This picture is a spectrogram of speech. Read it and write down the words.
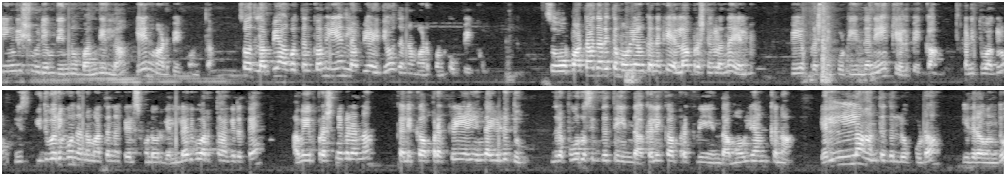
ಇಂಗ್ಲಿಷ್ ಮೀಡಿಯಂದು ಇನ್ನೂ ಬಂದಿಲ್ಲ. ಏನ್ ಮಾಡ್ಬೇಕು ಅಂತ? ಸೊ ಅದ್ ಲಭ್ಯ ಆಗೋ ತನಕನು ಏನ್ ಲಭ್ಯ ಇದೆಯೋ ಅದನ್ನ ಮಾಡ್ಕೊಂಡು ಹೋಗ್ಬೇಕು. ಸೊ ಪಾಠಾಧಾರಿತ ಮೌಲ್ಯಾಂಕನಕ್ಕೆ ಎಲ್ಲಾ ಪ್ರಶ್ನೆಗಳನ್ನ ಎಲ್ ಪ್ರಶ್ನೆ ಕೋಟಿಯಿಂದನೇ ಕೇಳ್ಬೇಕಾ? ಖಂಡಿತವಾಗ್ಲು ಇದುವರೆಗೂ ನನ್ನ ಮಾತನ್ನ ಕೇಳಿಸ್ಕೊಂಡವ್ರಿಗೆ ಎಲ್ಲರಿಗೂ ಅರ್ಥ ಆಗಿರುತ್ತೆ. ಅವೇ ಪ್ರಶ್ನೆಗಳನ್ನ ಕಲಿಕಾ ಪ್ರಕ್ರಿಯೆಯಿಂದ ಹಿಡಿದು, ಅಂದ್ರೆ ಪೂರ್ವ ಸಿದ್ಧತೆಯಿಂದ, ಕಲಿಕಾ ಪ್ರಕ್ರಿಯೆಯಿಂದ, ಮೌಲ್ಯಾಂಕನ ಎಲ್ಲಾ ಹಂತದಲ್ಲೂ ಕೂಡ ಇದರ ಒಂದು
